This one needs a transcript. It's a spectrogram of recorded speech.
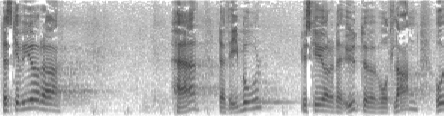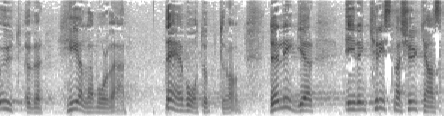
Det ska vi göra här, där vi bor. Vi ska göra det ut över vårt land och ut över hela vår värld. Det är vårt uppdrag. Det ligger i den kristna kyrkans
